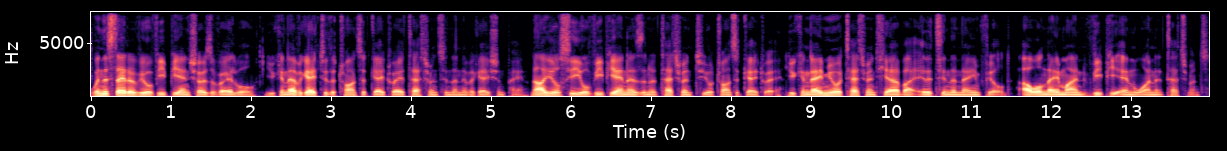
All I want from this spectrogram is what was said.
When the state of your VPN shows available, you can navigate to the transit gateway attachments in the navigation pane. Now you'll see your VPN as an attachment to your transit gateway. You can name your attachment here by editing the name field. I will name mine VPN1 attachment.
